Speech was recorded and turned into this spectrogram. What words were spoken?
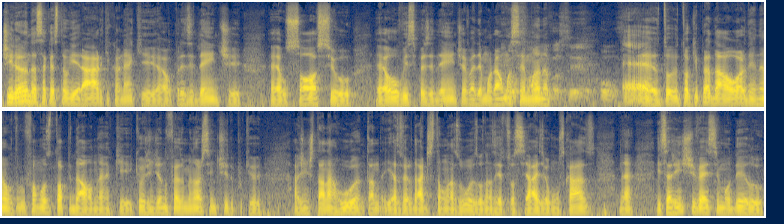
tirando essa questão hierárquica, né, que é o presidente, é o sócio, é, ou o vice-presidente, aí vai demorar uma semana. Você. É, eu tô, eu tô aqui para dar a ordem, né, o, o famoso top-down, né, que, que hoje em dia não faz o menor sentido, porque a gente está na rua tá, e as verdades estão nas ruas ou nas redes sociais em alguns casos, né? E se a gente tiver esse modelo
